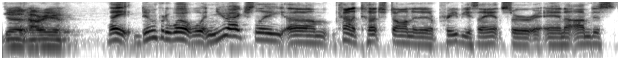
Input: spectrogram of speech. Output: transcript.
Good. How are you? Hey, doing pretty well. And you actually um, kind of touched on it in a previous answer, and I'm just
